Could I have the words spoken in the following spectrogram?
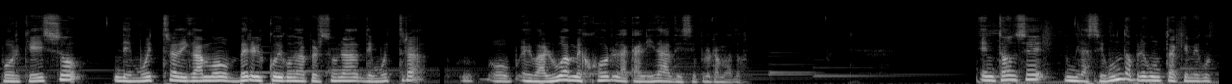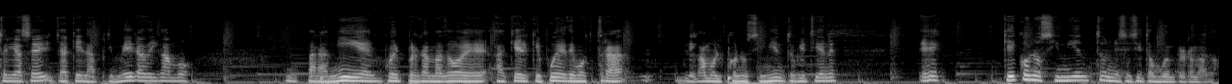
porque eso demuestra, digamos, ver el código de una persona demuestra o evalúa mejor la calidad de ese programador. Entonces, la segunda pregunta que me gustaría hacer, ya que la primera, digamos, para mí el buen programador es aquel que puede demostrar, digamos, el conocimiento que tiene, es qué conocimiento necesita un buen programador.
